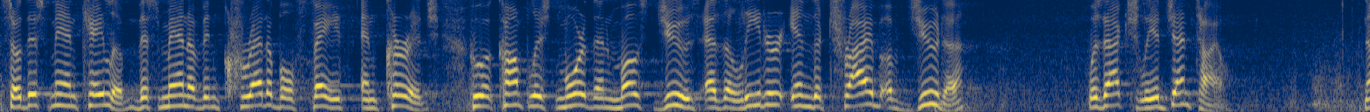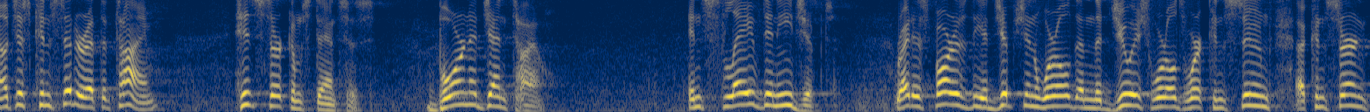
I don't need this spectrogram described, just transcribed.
So, this man, Caleb, this man of incredible faith and courage, who accomplished more than most Jews as a leader in the tribe of Judah, was actually a Gentile. Now, just consider at the time his circumstances. Born a Gentile, enslaved in Egypt, right? As far as the Egyptian world and the Jewish worlds were consumed, uh, concerned,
